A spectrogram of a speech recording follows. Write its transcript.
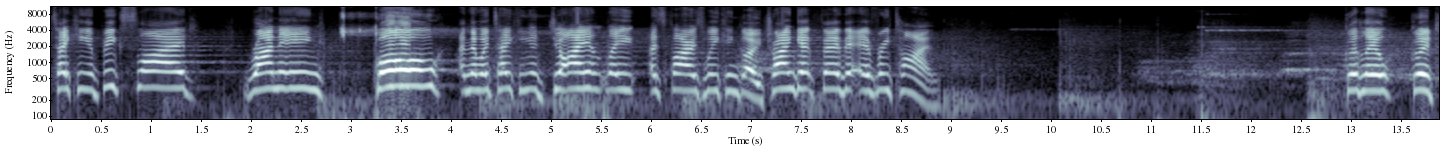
taking a big slide, running, ball, and then we're taking a giant leap as far as we can go. Try and get further every time. Good, Lil, good.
